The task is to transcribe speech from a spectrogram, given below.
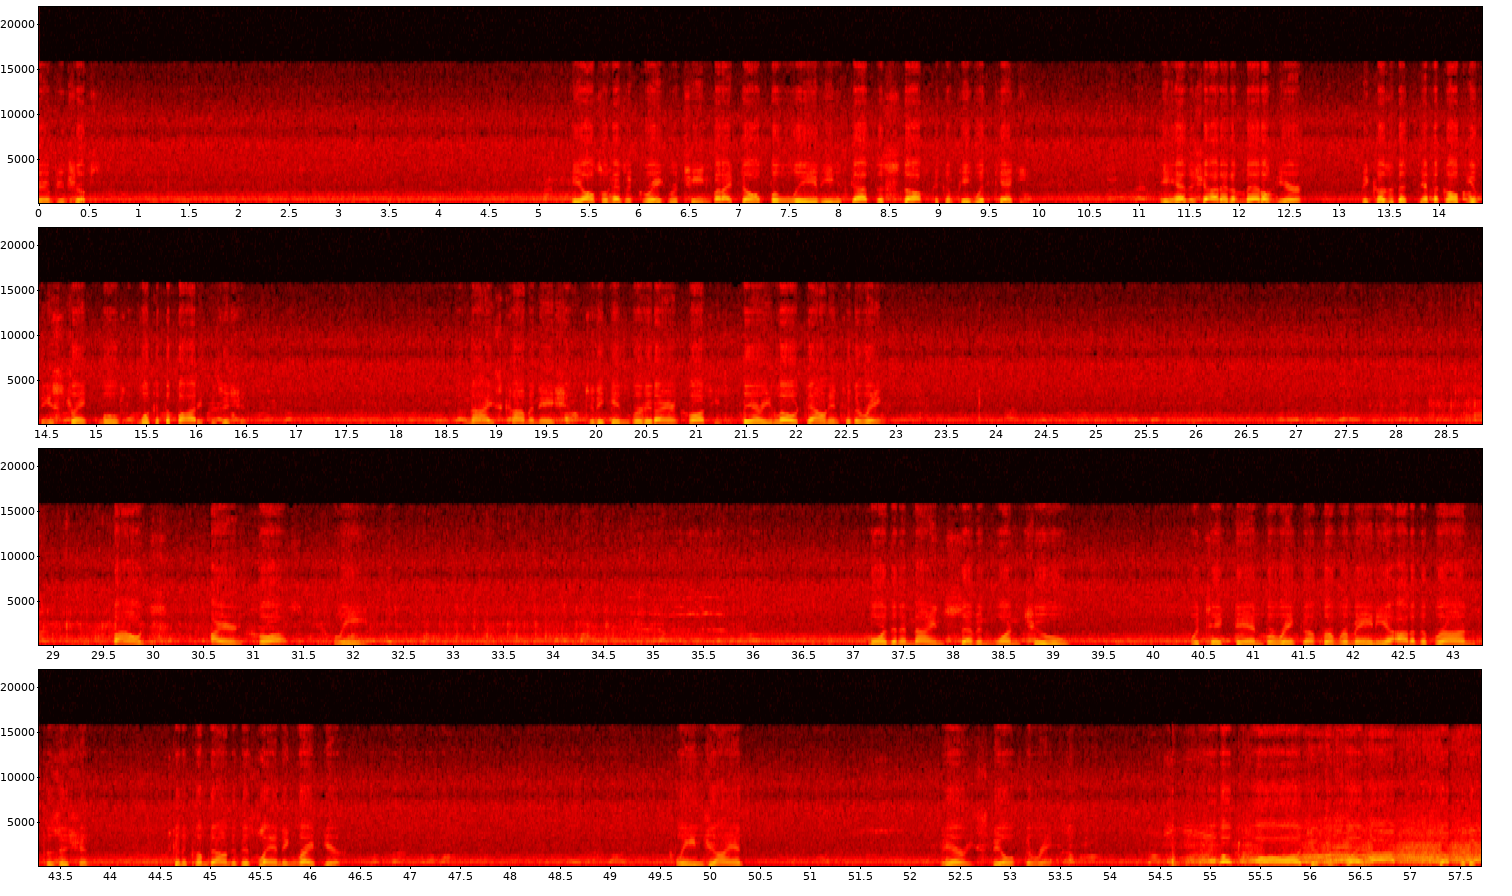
championships. He also has a great routine, but I don't believe he's got the stuff to compete with Chechi. He has a shot at a medal here because of the difficulty of these strength moves. Look at the body position. Nice combination to the inverted iron cross. He's very low down into the ring. Bounce, iron cross, clean. More than a 9-7-1-2 would take Dan Burinca from Romania out of the bronze position. It's going to come down to this landing right here. Clean giant. Very still at the rings. Oh, just a slight hop. Up to the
